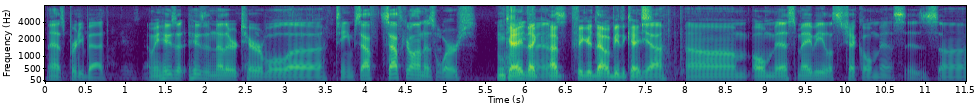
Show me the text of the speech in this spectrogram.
That's pretty bad. I mean, who's a, who's another terrible uh, team? South South Carolina's worse. Okay, like I figured that would be the case. Yeah. Um, Ole Miss maybe. Let's check Ole Miss. Is uh,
